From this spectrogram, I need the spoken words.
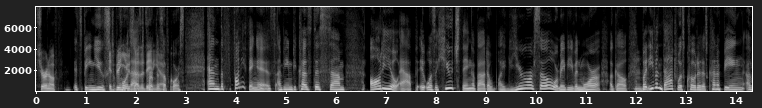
sure enough, It's being used. It's being for used as a dating purpose, app. of course. And the funny thing is, I mean, because this um, audio app, it was a huge thing about a, a year or so, or maybe even more ago. Mm-hmm. But even that was quoted as kind of being a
